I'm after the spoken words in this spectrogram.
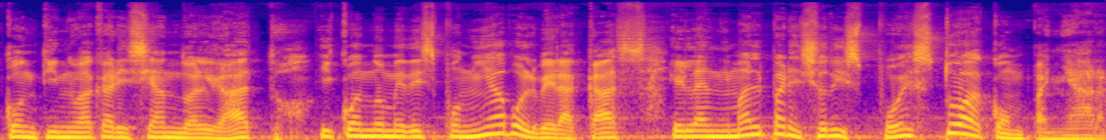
Continué acariciando al gato y cuando me disponía a volver a casa, el animal pareció dispuesto a acompañarme.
